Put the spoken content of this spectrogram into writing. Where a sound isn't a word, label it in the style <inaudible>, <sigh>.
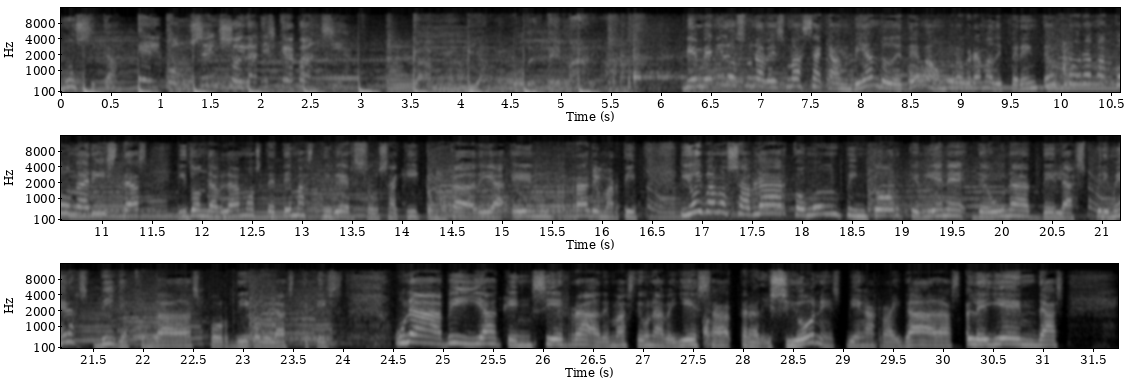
música, el consenso y la discrepancia. Cambiando de tema. Bienvenidos una vez más a Cambiando de tema, un programa diferente, un programa con aristas y donde hablamos de temas diversos aquí como cada día en Radio Martín. Y hoy vamos a hablar con un pintor que viene de una de las primeras villas fundadas por Diego Velázquez. Una villa que encierra, además de una belleza, tradiciones bien arraigadas, leyendas,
